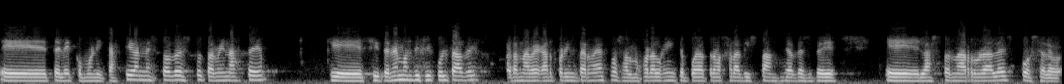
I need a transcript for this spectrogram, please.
eh, telecomunicaciones, todo esto también hace que si tenemos dificultades para navegar por Internet, pues a lo mejor alguien que pueda trabajar a distancia desde eh, las zonas rurales, pues se lo,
